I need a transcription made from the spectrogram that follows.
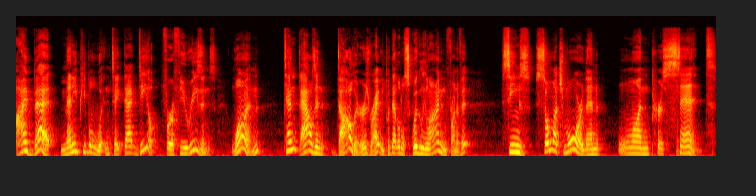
I bet many people wouldn't take that deal for a few reasons. One, $10,000, right? We put that little squiggly line in front of it, seems so much more than 1%,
